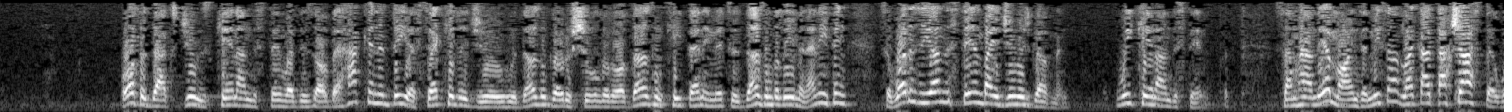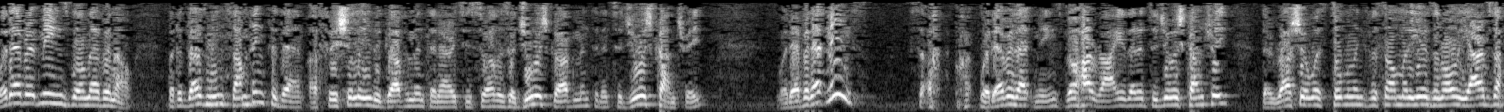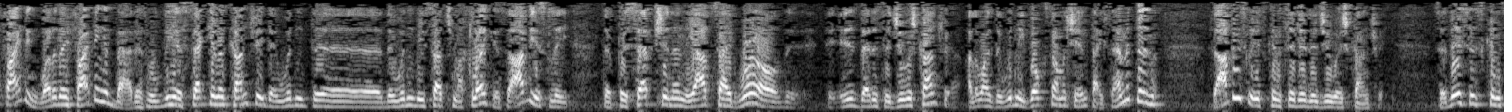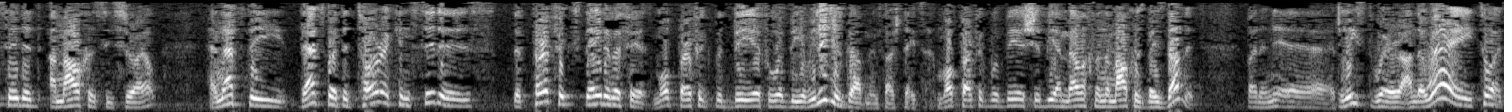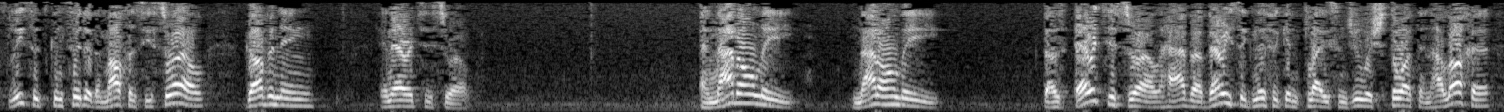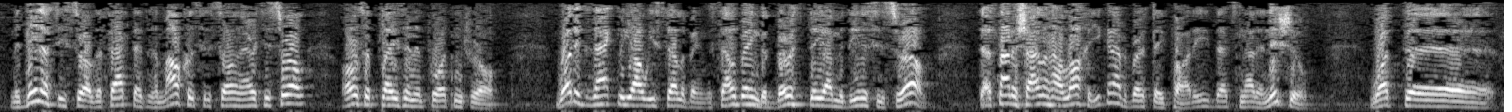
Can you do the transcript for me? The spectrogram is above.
Orthodox Jews can't understand what all about. How can it be a secular Jew who doesn't go to shul at all, doesn't keep any mitzvahs, doesn't believe in anything? So what does he understand by a Jewish government? We can't understand. But somehow in their minds, it means like Artachshasta. Whatever it means, we'll never know. But it does mean something to them. Officially, the government in Eretz Yisrael is a Jewish government and it's a Jewish country. Whatever that means. So, whatever that means, no haraya that it's a Jewish country, that Russia was tumling for so many years and all the Arabs are fighting. What are they fighting about? If it would be a secular country, there wouldn't, uh, there wouldn't be such machlekes. Obviously, the perception in the outside world is that it's a Jewish country. Otherwise, they wouldn't evoke so much anti-Semitism. So obviously, it's considered a Jewish country. So this is considered a Malchus Israel, and that's the that's what the Torah considers the perfect state of affairs. More perfect would be if it would be a religious government, More perfect would be if it should be a Melech and the Malchus based David. But in, uh, at least we're on the way towards, at least it's considered a Malchus Yisrael governing in Eretz Yisrael. And not only, not only does Eretz Yisrael have a very significant place in Jewish thought and halacha, Medina Yisrael, the fact that the Malchus Yisrael and Eretz Yisrael also plays an important role. What exactly are we celebrating? We're celebrating the birthday of Medina Yisrael. That's not a Shiloh halacha. You can have a birthday party. That's not an issue. What uh, the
